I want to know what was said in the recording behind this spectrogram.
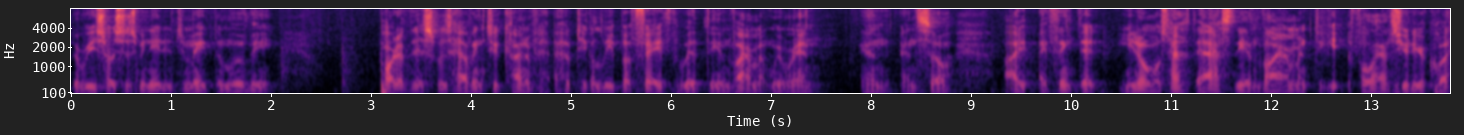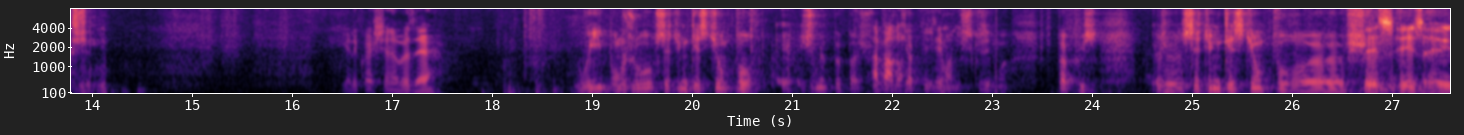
the resources we needed to make the movie. Part of this was having to kind of have, take a leap of faith with the environment we were in. And, and so I, I think that you'd almost have to ask the environment to get the full answer to your question. You got a question over there? Oui, bonjour. C'est une question pour. Je ne peux pas. Je suis ah, pardon. Excusez-moi. Excusez-moi. Je ne peux pas plus. C'est une question pour uh, Sean This is a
